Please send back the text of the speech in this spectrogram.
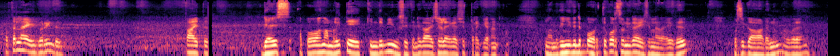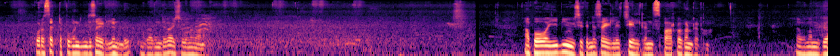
അപ്പുറത്തെ ലൈബ്രറി ഉണ്ട്. താഴത്ത്. ഗൈസ് അപ്പോൾ നമ്മൾ ഈ തേക്കിന്റെ മ്യൂസിയത്തിന്റെ കാഴ്ചകൾ ഏകദേശം ഇത്രയൊക്കെയാണ് കേട്ടോ. നമുക്ക് ഇനി ഇതിന്റെ പുറത്ത് കുറച്ചുകൂടി കാഴ്ചകളുണ്ട്. അതായത് കുറച്ച് ഗാർഡനും അതുപോലെ കുറേ സെറ്റപ്പ് കണ്ടിന്റെ സൈഡിലുണ്ട് നമുക്ക് അതിന്റെ കാഴ്ചകളൊന്ന് കാണാം. അപ്പോൾ ഈ മ്യൂസിയത്തിന്റെ സൈഡിൽ ചിൽഡ്രൻസ് പാർക്കൊക്കെ ഉണ്ട് കേട്ടോ. അപ്പോൾ നമുക്ക്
